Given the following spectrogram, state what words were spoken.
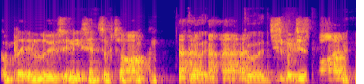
completely lose any sense of time. good, good. which, is, which, is, fine.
